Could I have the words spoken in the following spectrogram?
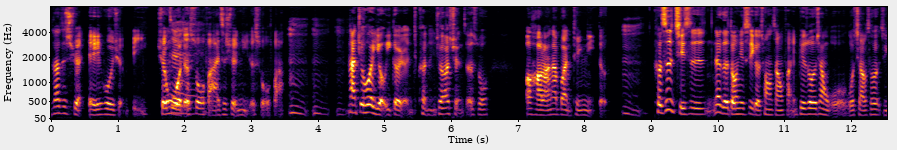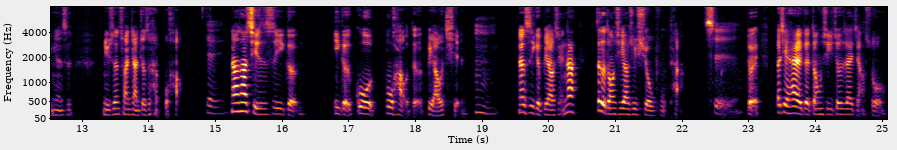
他是选 A 或者选 B，选我的说法还是选你的说法？嗯嗯嗯，那就会有一个人可能就要选择说，哦，好了，那不然听你的。嗯，可是其实那个东西是一个创伤反应，比如说像我，我小时候的经验是，女生传讲就是很不好。对，那它其实是一个。一个过不好的标签，嗯，那是一个标签。那这个东西要去修复它，是对。而且还有一个东西，就是在讲说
